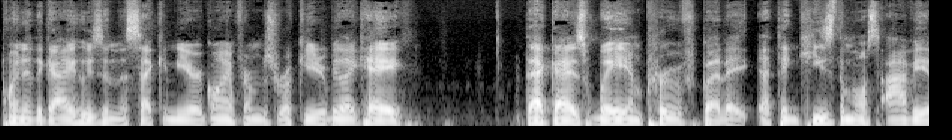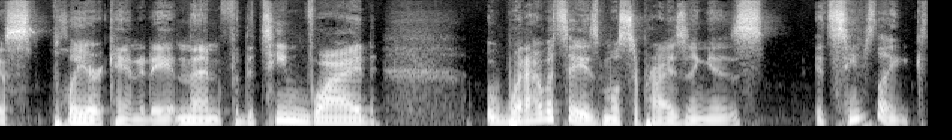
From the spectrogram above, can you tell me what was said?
point at the guy who's in the second year going from his rookie to be like, hey, that guy's way improved, but I, I think he's the most obvious player candidate. And then for the team wide, what I would say is most surprising is it seems like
